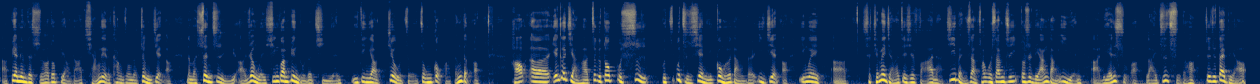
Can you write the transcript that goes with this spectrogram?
啊辩论的时候，都表达强烈的抗中的政见啊。那么甚至于啊，认为新冠病毒的起源一定要就责中共啊等等啊。好，呃，严格讲哈，这个都不是。不不只限于共和党的意见啊，因为啊，前面讲的这些法案呢，基本上超过三分之一都是两党议员啊联署啊来支持的哈，这就代表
